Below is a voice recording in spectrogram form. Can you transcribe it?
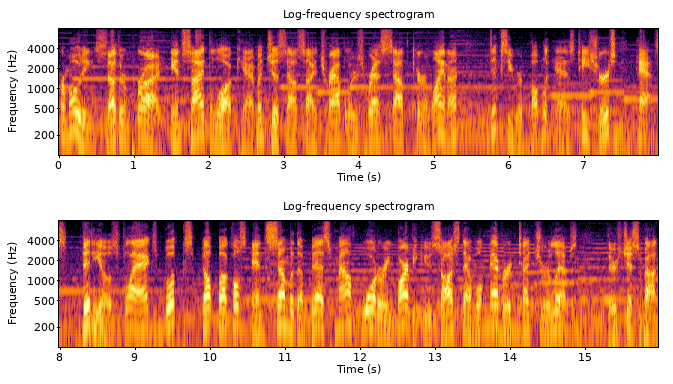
promoting Southern pride. Inside the log cabin, just outside Travelers Rest, South Carolina, Dixie Republic has t shirts, hats, videos, flags, books, belt buckles, and some of the best mouth watering barbecue sauce that will ever touch your lips. There's just about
